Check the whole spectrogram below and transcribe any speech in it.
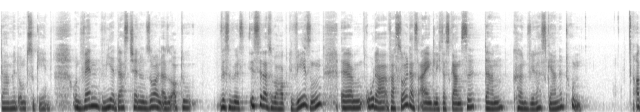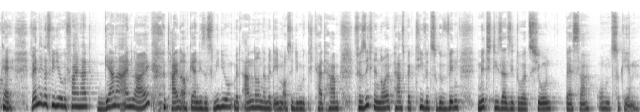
damit umzugehen. Und wenn wir das channeln sollen, also ob du wissen willst, ist dir das überhaupt gewesen ähm, oder was soll das eigentlich, das Ganze, dann können wir das gerne tun. Okay, wenn dir das Video gefallen hat, gerne ein Like, teile auch gerne dieses Video mit anderen, damit eben auch sie die Möglichkeit haben, für sich eine neue Perspektive zu gewinnen, mit dieser Situation besser umzugehen.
